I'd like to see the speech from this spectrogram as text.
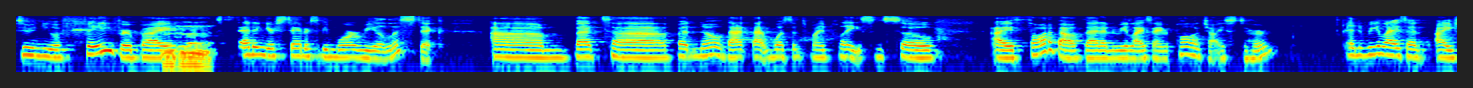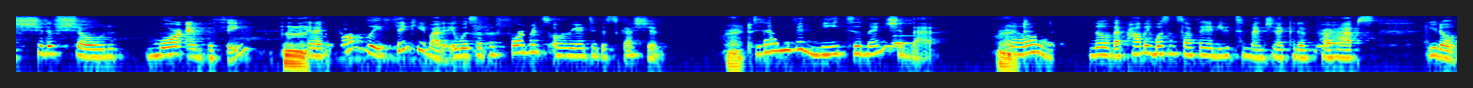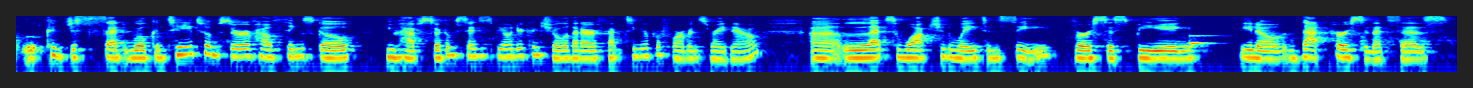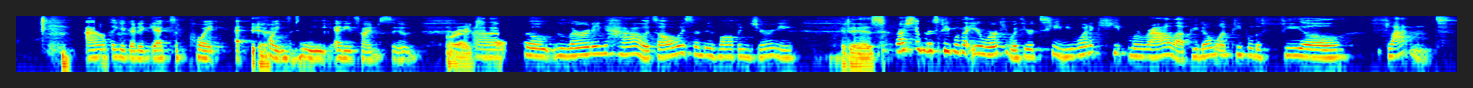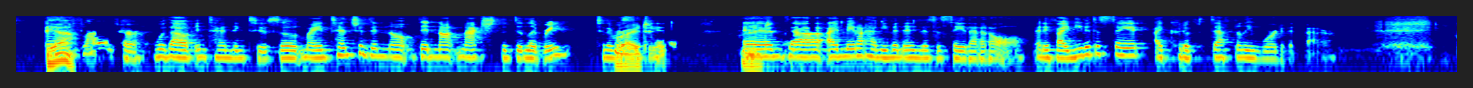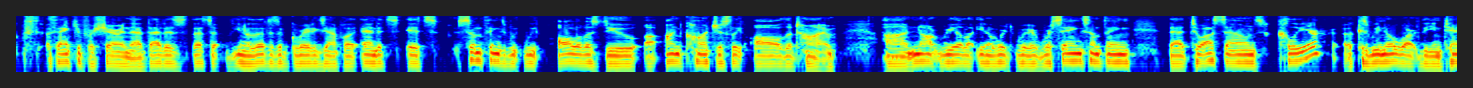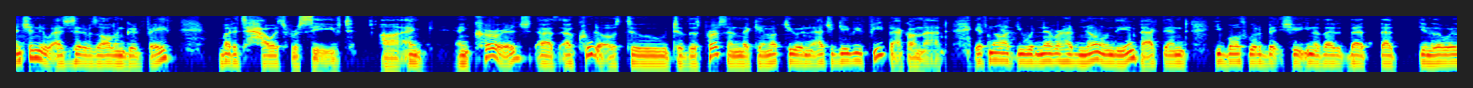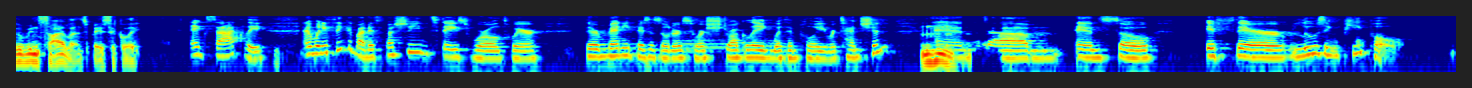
doing you a favor by mm-hmm. setting your standards to be more realistic. Um, but uh, but no, that that wasn't my place. And so I thought about that and realized I apologized to her and realized that I should have shown more empathy. Mm. And I probably thinking about it, it was a performance oriented discussion. Right. Did I even need to mention that? Right. No, no, that probably wasn't something I needed to mention. I could have perhaps, you know, could just said, we'll continue to observe how things go. You have circumstances beyond your control that are affecting your performance right now. Uh, let's watch and wait and see versus being you know, that person that says, I don't think you're going to get to point yeah. point Z anytime soon. Right. Uh, so learning how it's always an evolving journey. It is, especially with people that you're working with, your team. You want to keep morale up. You don't want people to feel flattened. And yeah. I flattened her without intending to. So my intention did not did not match the delivery to the recipient. Right. Right. And uh, I may not have even needed to say that at all. And if I needed to say it, I could have definitely worded it better. Thank you for sharing that. That is that's a you know that is a great example, and it's it's some things we, we all of us do uh, unconsciously all the time, uh, not real. You know, we're, we're we're saying something that to us sounds clear because uh, we know what the intention. As you said, it was all in good faith, but it's how it's received. Uh, and and courage uh, uh, kudos to to this person that came up to you and actually gave you feedback on that if not you would never have known the impact and you both would have been she, you know that that that you know there would have been silence basically exactly and when you think about it especially in today's world where there are many business owners who are struggling with employee retention mm-hmm. and um, and so if they're losing people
